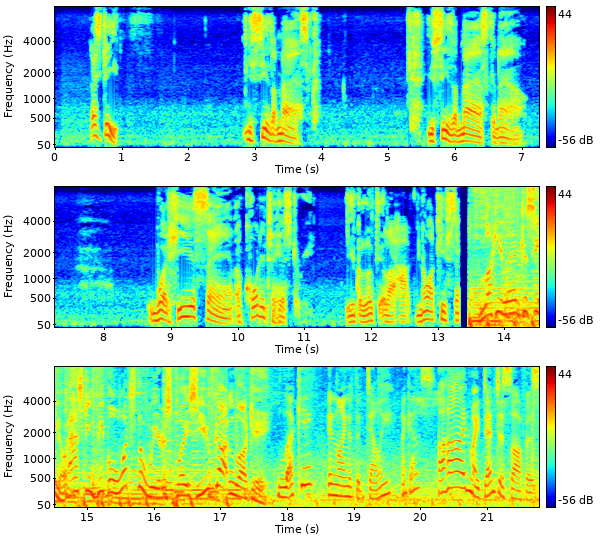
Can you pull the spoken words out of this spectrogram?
That's deep. You see the mask. You see the mask now. What he is saying, according to history, you can look at. I know I keep saying. Lucky Land Casino asking people, "What's the weirdest place you've gotten lucky?" Lucky in line at the deli, I guess. Aha, in my dentist's office.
